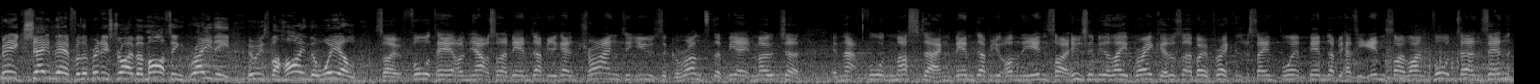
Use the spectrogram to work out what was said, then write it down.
big shame there for the British driver, Martin Grady, who is behind the wheel. So Ford here on the outside of BMW again, trying to use the grunt of the V8 motor in that Ford Mustang. BMW on the inside. Who's going to be the late breaker? Looks like they're both braking at the same point. BMW has the inside line. Ford turns in.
